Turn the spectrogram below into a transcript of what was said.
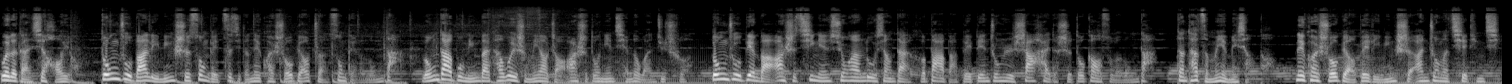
为了感谢好友，东柱把李明石送给自己的那块手表转送给了龙大。龙大不明白他为什么要找二十多年前的玩具车，东柱便把二十七年凶案录像带和爸爸被边中日杀害的事都告诉了龙大。但他怎么也没想到，那块手表被李明石安装了窃听器，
